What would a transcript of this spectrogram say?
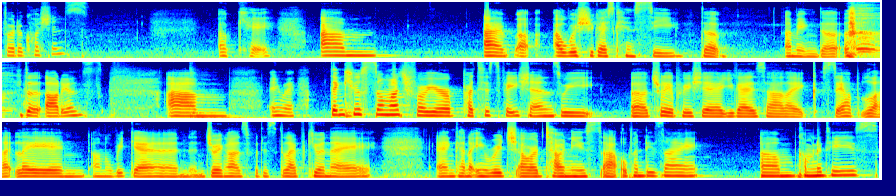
further questions? Okay. Um, I uh, I wish you guys can see the, I mean the the audience. Um, anyway, thank you so much for your participations. We uh, truly appreciate you guys uh, like stay up li- late and on the weekend and join us for this live Q and A, and kind of enrich our Taiwanese uh, open design um, communities.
